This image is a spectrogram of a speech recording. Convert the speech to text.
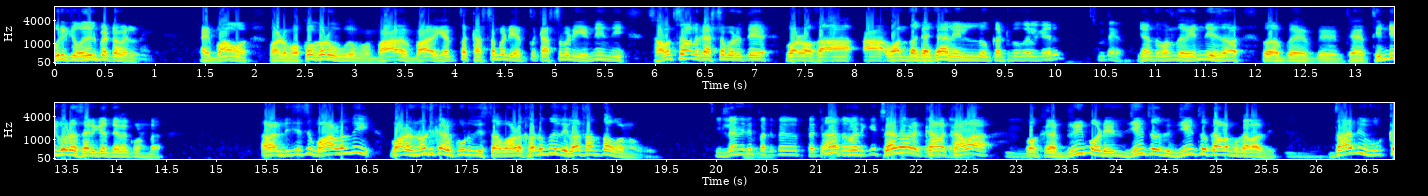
ఊరికి వదిలిపెట్టవాళ్ళని అవి బా వాళ్ళు ఒక్కొక్కరు బాగా బాగా ఎంత కష్టపడి ఎంత కష్టపడి ఎన్ని ఎన్ని సంవత్సరాలు కష్టపడితే వాళ్ళు ఒక వంద గజాలు ఇల్లు కట్టుకోగలిగారు అంతే. ఎంత వంద ఎన్ని తిండి కూడా సరిగ్గా తినకుండా అలాంటి చేసి వాళ్ళది వాళ్ళ నోటికాడ కూడు తీస్తావు వాళ్ళ కడుపు మీద ఇలా తంతావు నువ్వు ఇల్లు అనేది ప్రతి పే- ప్రతి ఆ, పేదవాడికి పేదవాడి కళ. ఒక డ్రీమ్ అది జీవిత జీవితకాలపు కళ అది. దాన్ని ఒక్క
